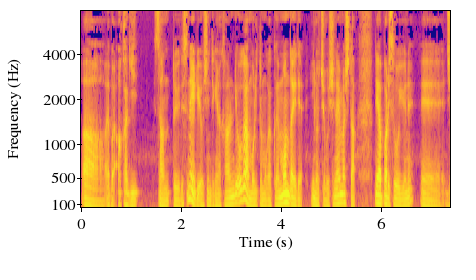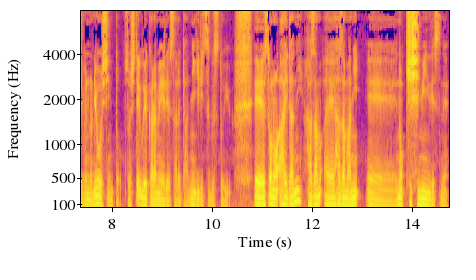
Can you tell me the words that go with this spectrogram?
ああ、やっぱり赤木さんというですね、良心的な官僚が森友学園問題で命を失いました。で、やっぱりそういうね、えー、自分の両親と、そして上から命令された握りつぶすという、えー、その間に、はざま、えー、狭間に、えー、のきしみにですね、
